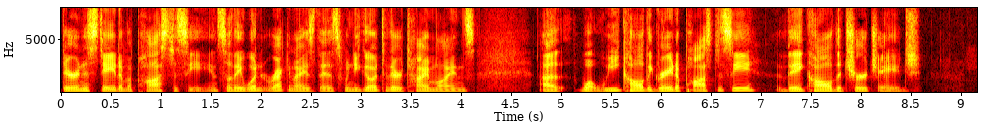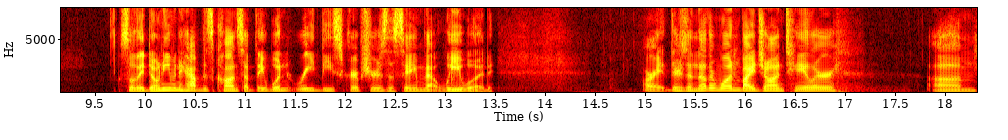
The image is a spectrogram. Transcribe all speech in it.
they're in a state of apostasy. And so they wouldn't recognize this. When you go to their timelines, uh, what we call the great apostasy, they call the church age. So they don't even have this concept. They wouldn't read these scriptures the same that we would. All right, there's another one by John Taylor. Um,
